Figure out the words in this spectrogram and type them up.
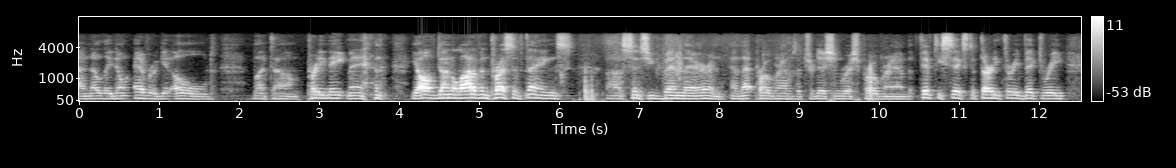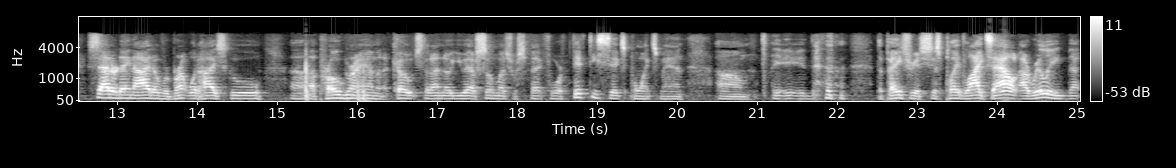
I know they don't ever get old, but um, pretty neat, man. y'all have done a lot of impressive things uh, since you've been there, and, and that program's a tradition-rich program. But 56 to 33 victory Saturday night over Brentwood High School, uh, a program and a coach that I know you have so much respect for. 56 points, man. Um, it, it, the Patriots just played lights out. I really uh,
